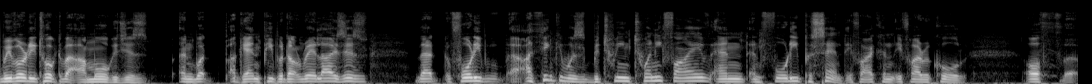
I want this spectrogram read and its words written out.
we've already talked about our mortgages, and what again people don't realize is that 40 i think it was between 25 and and 40 percent if i can if i recall of uh,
